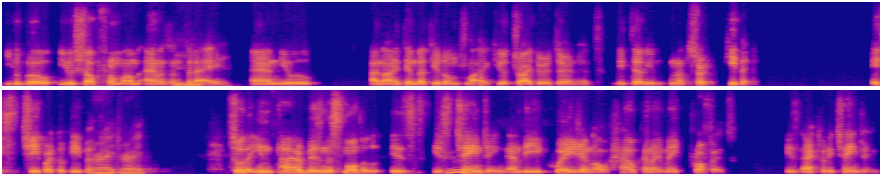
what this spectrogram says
you go you shop from amazon mm-hmm. today and you an item that you don't like you try to return it they tell you no sorry keep it it's cheaper to keep it right right so the entire business model is is changing, and the equation of how can I make profit is actually changing.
